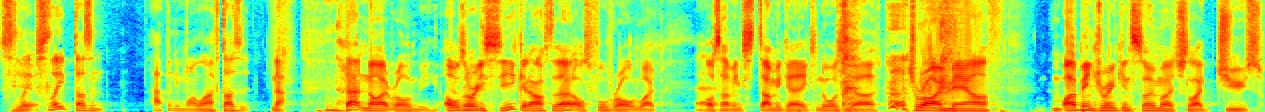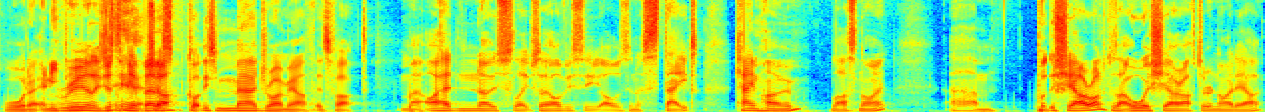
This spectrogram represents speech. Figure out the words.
Sleep, Yeah. sleep doesn't happen in my life, does it? Nah, that night rolled me. I was already sick, and after that, I was full rolled. Like I was having stomach aches, nausea, dry mouth. I've been drinking so much like juice, water, anything. Really, just to get better. Just got this mad dry mouth. It's fucked. Mate, I had no sleep, so obviously I was in a state. Came home last night, um, put the shower on because I always shower after a night out.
